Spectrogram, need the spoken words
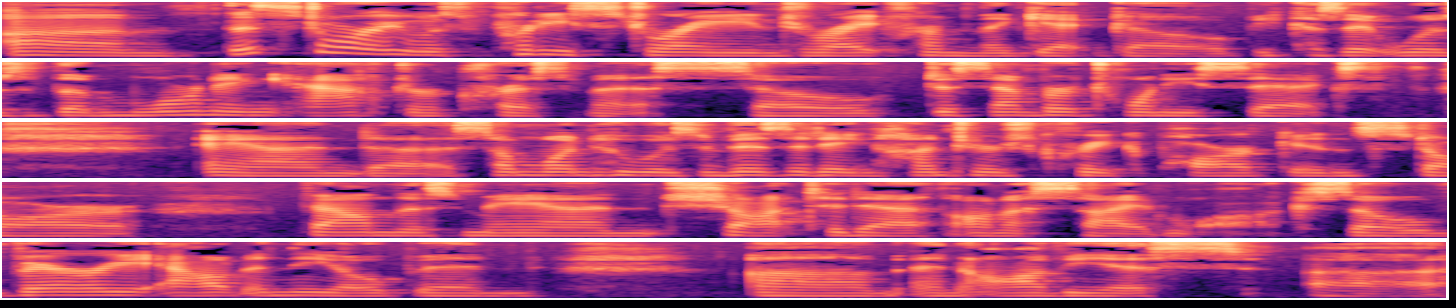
Um, this story was pretty strange right from the get go because it was the morning after Christmas, so December 26th. And uh, someone who was visiting Hunters Creek Park in Star found this man shot to death on a sidewalk. So, very out in the open, um, an obvious uh,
